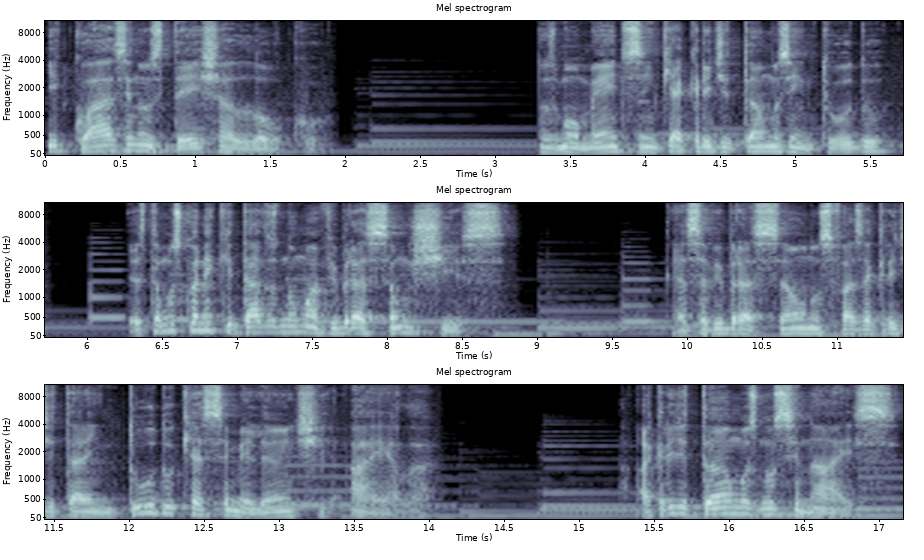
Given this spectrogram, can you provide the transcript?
e quase nos deixa louco. Nos momentos em que acreditamos em tudo, estamos conectados numa vibração X. Essa vibração nos faz acreditar em tudo que é semelhante a ela. Acreditamos nos sinais.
